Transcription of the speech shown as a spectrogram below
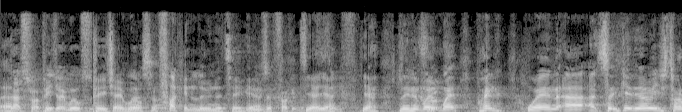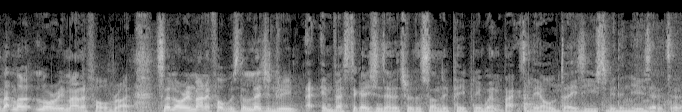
Uh, That's right, PJ Wilson. PJ Wilson, right. fucking lunatic. He yeah. was a fucking yeah, yeah, thief. yeah. Luna- When when when, when uh, so you know you talking about Laurie Manifold, right? So Laurie Manifold was the legendary uh, investigations editor of the Sunday People. He went back to the old days. He used to be the news editor,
